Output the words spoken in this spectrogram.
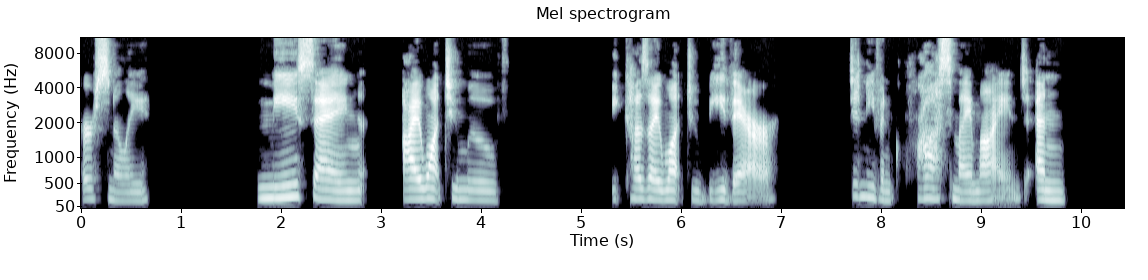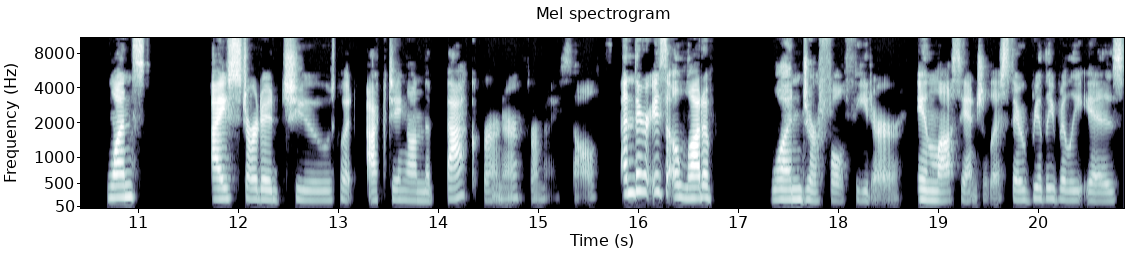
personally, me saying, I want to move because I want to be there didn't even cross my mind. And once I started to put acting on the back burner for myself, and there is a lot of wonderful theater in Los Angeles. There really, really is.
